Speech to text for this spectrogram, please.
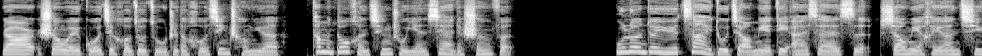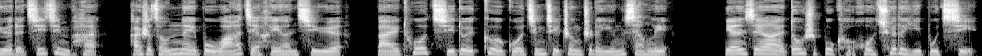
然而，身为国际合作组织的核心成员，他们都很清楚严心爱的身份。无论对于再度剿灭 D.S.S、消灭黑暗契约的激进派，还是从内部瓦解黑暗契约。摆脱其对各国经济政治的影响力，严心爱都是不可或缺的一步棋。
